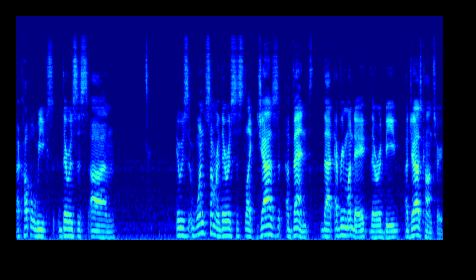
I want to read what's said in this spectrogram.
a couple weeks, there was this, um, it was one summer, there was this like jazz event that every Monday there would be a jazz concert.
